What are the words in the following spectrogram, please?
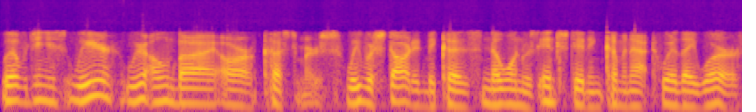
Well, Virginia, we're we're owned by our customers. We were started because no one was interested in coming out where they were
